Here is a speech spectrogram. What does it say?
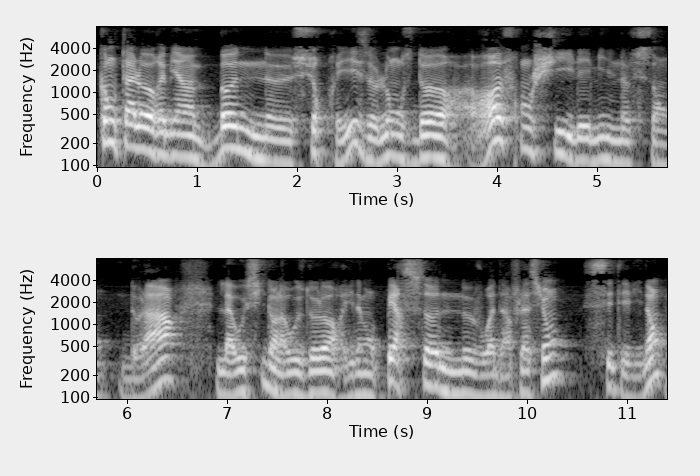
Quant à l'or, eh bien, bonne surprise, l'once d'or refranchit les 1900 dollars. Là aussi, dans la hausse de l'or, évidemment, personne ne voit d'inflation, c'est évident.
